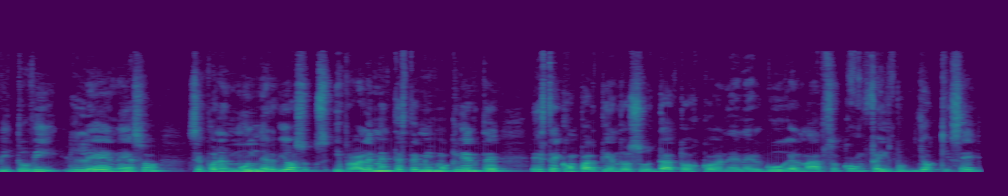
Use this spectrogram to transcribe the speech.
B2B, leen eso, se ponen muy nerviosos y probablemente este mismo cliente esté compartiendo sus datos con, en el Google Maps o con Facebook, yo qué sé,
